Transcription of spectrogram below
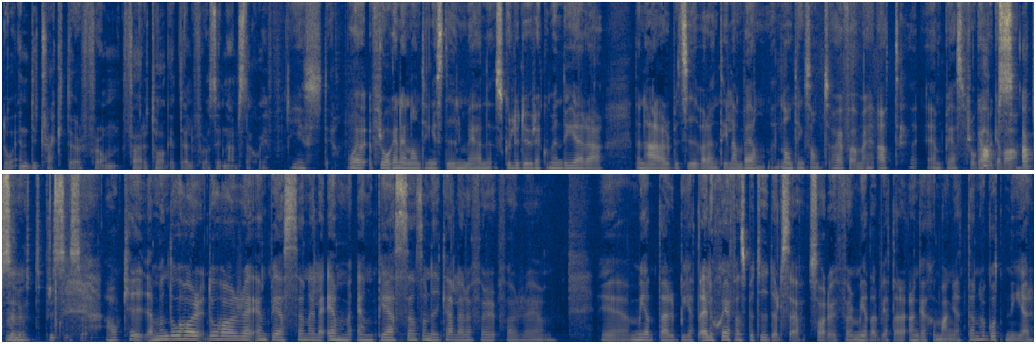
då en detractor från företaget eller från sin närmsta chef. Just det. Och frågan är någonting i stil med, skulle du rekommendera den här arbetsgivaren till en vän? Någonting sånt har jag för mig att NPS-frågan Abs brukar vara. Absolut, mm. precis så. Okej, okay. men då har, då har NPSen, eller MNPSen som ni kallar det för, för Eh, medarbetare, eller chefens betydelse sa du för medarbetarengagemanget, den har gått ner.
